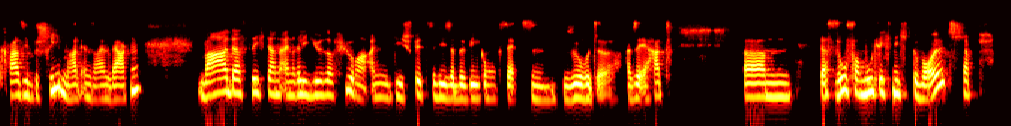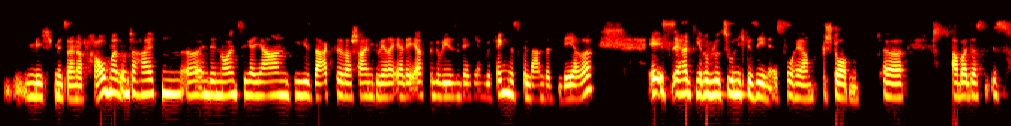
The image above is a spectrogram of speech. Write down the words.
quasi beschrieben hat in seinen Werken, war, dass sich dann ein religiöser Führer an die Spitze dieser Bewegung setzen würde. Also er hat ähm, das so vermutlich nicht gewollt. Ich habe mich mit seiner Frau mal unterhalten äh, in den 90er Jahren, die sagte, wahrscheinlich wäre er der Erste gewesen, der hier im Gefängnis gelandet wäre. Er, ist, er hat die Revolution nicht gesehen, er ist vorher gestorben. Äh, aber das ist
